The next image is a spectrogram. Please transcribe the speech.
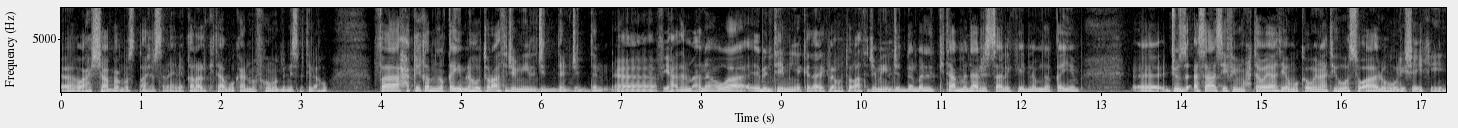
آه، واحد شاب عمره 16 سنة يعني قرأ الكتاب وكان مفهوما بالنسبة له. فحقيقة ابن القيم له تراث جميل جدا جدا آه، في هذا المعنى وابن تيمية كذلك له تراث جميل جدا. بل كتاب مدارج السالكين لابن القيم آه، جزء أساسي في محتوياته ومكوناته هو سؤاله لشيخه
